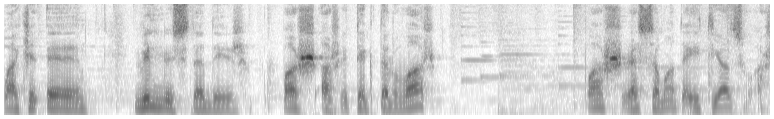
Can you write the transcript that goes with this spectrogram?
Bakı, e, Vilnius'tadır, baş arxitektör var, baş rəssama da ehtiyac var.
